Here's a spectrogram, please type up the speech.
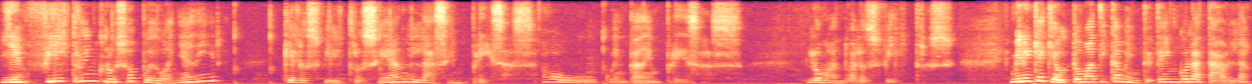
Y en filtro incluso puedo añadir que los filtros sean las empresas. Oh, cuenta de empresas. Lo mando a los filtros. Miren que aquí automáticamente tengo la tabla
